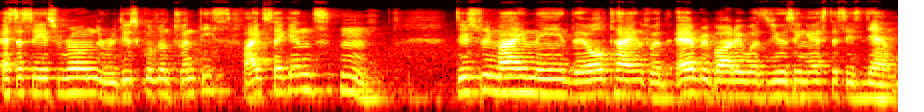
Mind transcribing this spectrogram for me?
SSA's run reduce cooldown 25 seconds. Hmm. This remind me the old times when everybody was using Estasis Gem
